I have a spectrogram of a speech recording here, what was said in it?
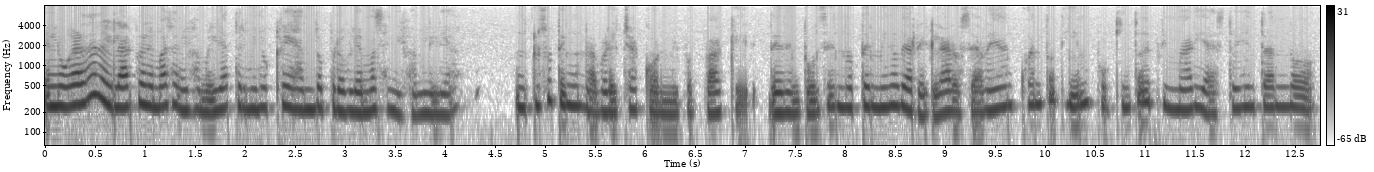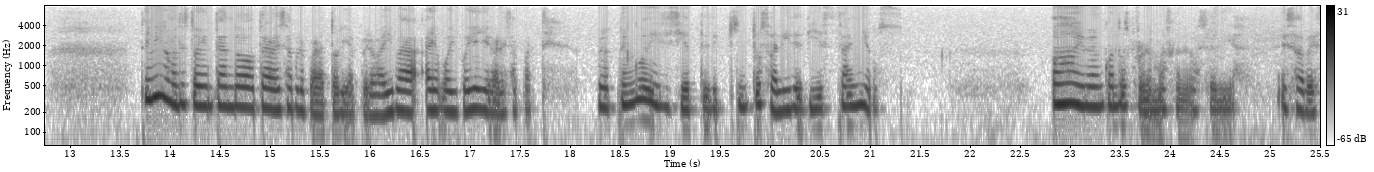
en lugar de arreglar problemas en mi familia, termino creando problemas en mi familia. Incluso tengo una brecha con mi papá que desde entonces no termino de arreglar. O sea, vean cuánto tiempo, quinto de primaria, estoy entrando, técnicamente estoy entrando otra vez a preparatoria, pero ahí va, ahí voy, voy a llegar a esa parte. Pero tengo 17, de quinto salí de 10 años. Ay, vean cuántos problemas generó ese día, esa vez.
